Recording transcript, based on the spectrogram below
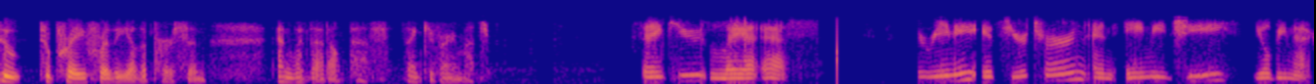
to to pray for the other person. And with that, I'll pass. Thank you very much. Thank you, Leah S. Irini, it's your turn, and Amy G, you'll be next.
